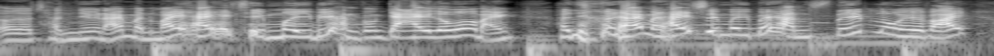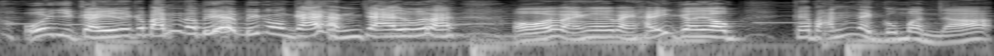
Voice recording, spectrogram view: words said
ờ, hình như nãy mình mới thấy Simmy biến thành con trai luôn á bạn. Hình như nãy mình thấy Simmy biến thành Steve luôn thì phải. Ủa gì kỳ cái bánh nó biến biến con gái thành trai luôn á ta. Ôi bạn ơi, bạn thấy ghê không? Cái bánh này của mình đó,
